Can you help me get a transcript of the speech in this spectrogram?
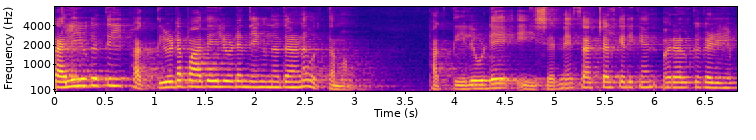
കലിയുഗത്തിൽ ഭക്തിയുടെ പാതയിലൂടെ നീങ്ങുന്നതാണ് ഉത്തമം. ഭക്തിയിലൂടെ ഈശ്വരനെ സാക്ഷാത്കരിക്കാൻ ഒരാൾക്ക് കഴിയും.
